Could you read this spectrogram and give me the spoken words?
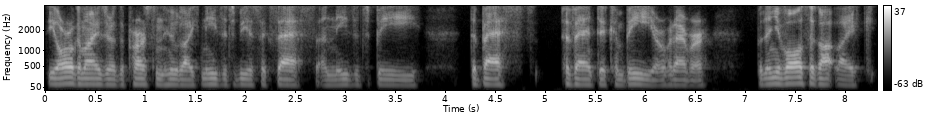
the organizer, the person who like needs it to be a success and needs it to be the best event it can be or whatever. But then you've also got like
